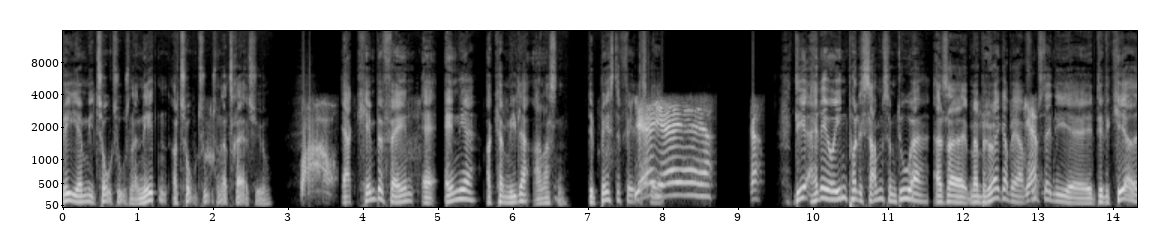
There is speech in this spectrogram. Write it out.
VM i 2019 og 2023. Wow. Er kæmpe fan af Anja og Camilla Andersen. Det bedste fællesskab. Ja, ja, ja, ja. ja. Det, han er jo inde på det samme, som du er. Altså, man behøver ikke at være ja. fuldstændig øh, dedikeret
